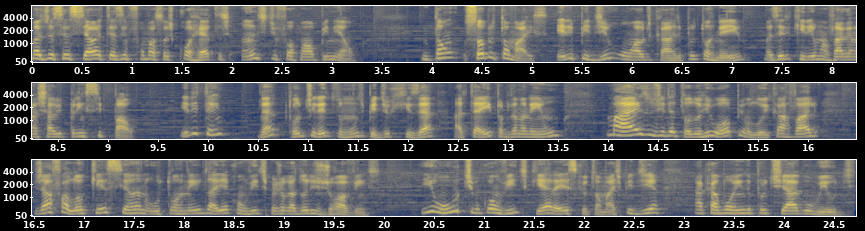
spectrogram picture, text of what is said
mas o essencial é ter as informações corretas antes de formar a opinião. Então, sobre o Tomás, ele pediu um wildcard para o torneio, mas ele queria uma vaga na chave principal. Ele tem né, todo o direito do mundo de pedir o que quiser, até aí, problema nenhum, mas o diretor do Rio Open, o Luiz Carvalho, já falou que esse ano o torneio daria convite para jogadores jovens. E o último convite, que era esse que o Tomás pedia, acabou indo para o Thiago Wild.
